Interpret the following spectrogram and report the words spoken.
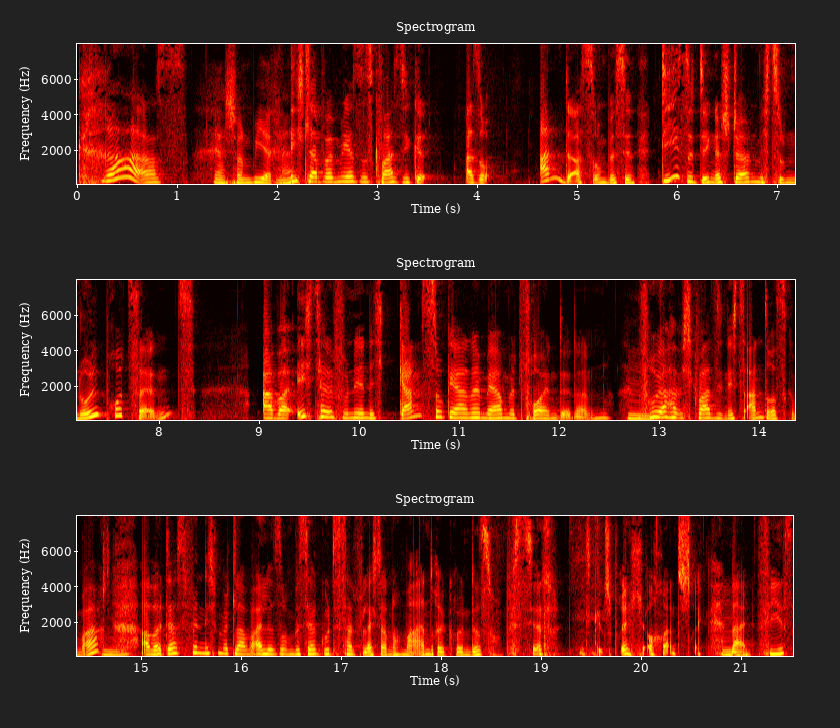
Krass. Ja, schon weird, ne? Ich glaube, bei mir ist es quasi, also anders so ein bisschen. Diese Dinge stören mich zu null Prozent. Aber ich telefoniere nicht ganz so gerne mehr mit Freundinnen. Früher habe ich quasi nichts anderes gemacht. Aber das finde ich mittlerweile so ein bisschen gut. Das hat vielleicht auch nochmal andere Gründe, so ein bisschen die Gespräche auch anstrengend. Nein, fies.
